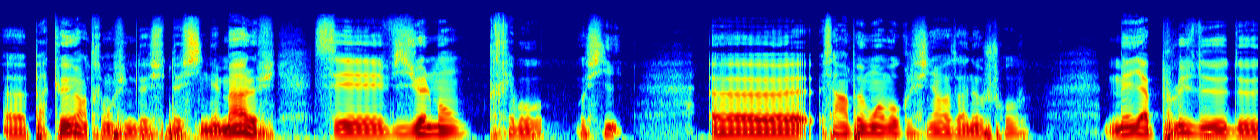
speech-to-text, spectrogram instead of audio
Pas que, un très bon film de, cinéma. C'est visuellement très beau aussi. C'est un peu moins beau que Le Seigneur des Anneaux, je trouve. Mais il y a plus de, de,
